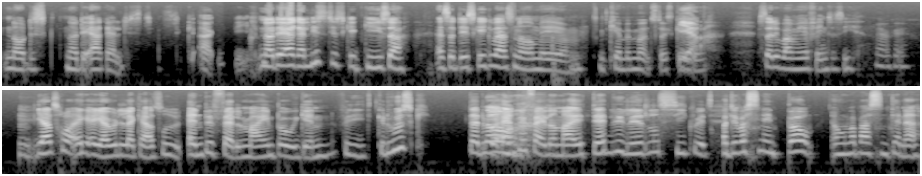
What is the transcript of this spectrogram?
når, det, når det er realistisk. Når det er realistiske gyser. Altså, det skal ikke være sådan noget med... øhm, Et kæmpe monster i skabet. Ja. Så er det bare mere fantasy. Okay. Jeg tror ikke, at jeg ville lade Gertrud anbefale mig en bog igen. Fordi, kan du huske, da du Nå. anbefalede mig Deadly Little Secrets? Og det var sådan en bog, og hun var bare sådan, den er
